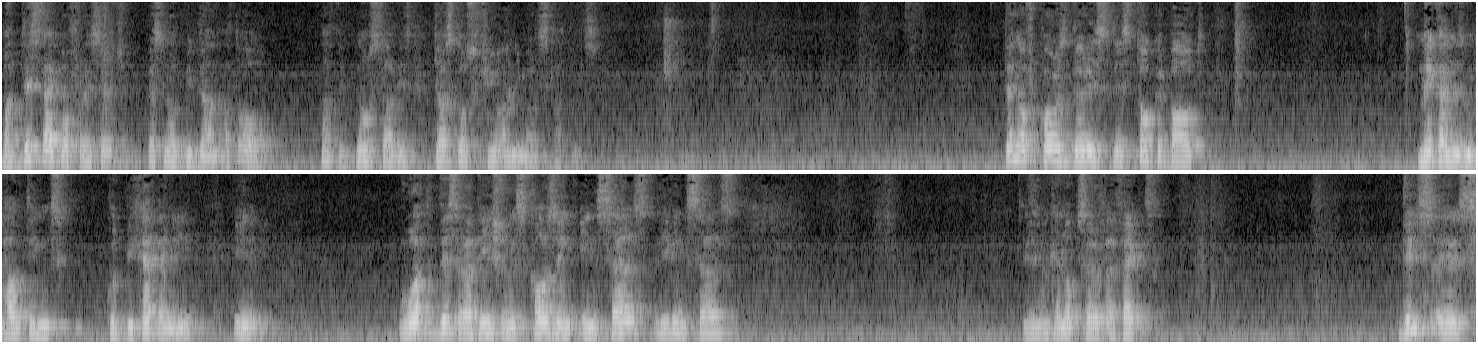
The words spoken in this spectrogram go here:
But this type of research has not been done at all. Nothing, no studies, just those few animal studies. Then, of course, there is this talk about mechanism, how things could be happening in what this radiation is causing in cells, living cells. We can observe effects. This is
